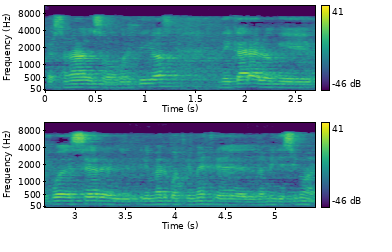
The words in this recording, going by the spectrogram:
personales o colectivas de cara a lo que puede ser el primer cuatrimestre del 2019.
